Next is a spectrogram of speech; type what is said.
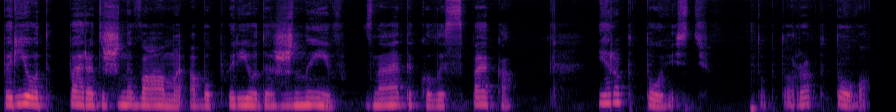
період перед жнивами або період жнив, знаєте, коли спека і раптовість. Тобто раптово.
